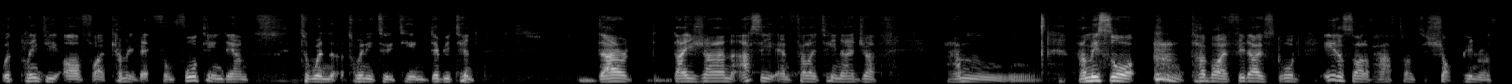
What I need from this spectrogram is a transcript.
with plenty of fight coming back from 14 down to win 22 10. Debutant Dar- Daejarn Asi and fellow teenager um, Hamiso Tabuai Fidow scored either side of halftime to shock Penrith.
